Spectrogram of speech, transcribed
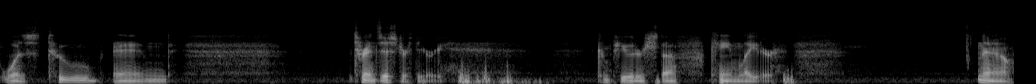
was tube and transistor theory computer stuff came later. Now,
